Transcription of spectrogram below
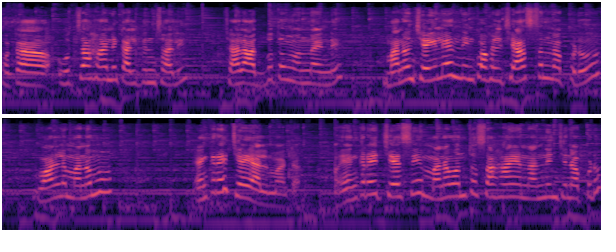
ఒక ఉత్సాహాన్ని కల్పించాలి. చాలా అద్భుతంగా ఉందండి. మనం చేయలేనిది ఇంకొకరు చేస్తున్నప్పుడు వాళ్ళని మనము ఎంకరేజ్ చేయాలన్నమాట. ఎంకరేజ్ చేసి మన వంతు సహాయాన్ని అందించినప్పుడు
